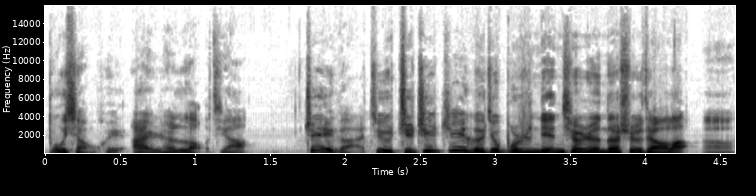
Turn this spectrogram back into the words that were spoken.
不想回爱人老家。这个就这这这个就不是年轻人的视角了啊，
